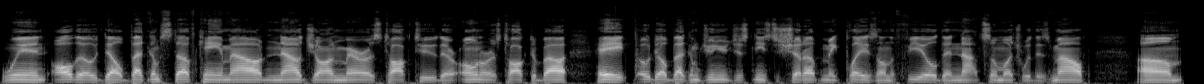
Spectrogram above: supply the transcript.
when all the Odell Beckham stuff came out, and now John Mara's talked to their owner has talked about, hey, Odell Beckham Jr. just needs to shut up and make plays on the field and not so much with his mouth. Um,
